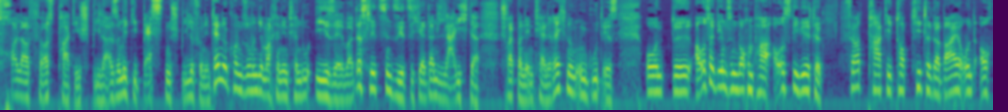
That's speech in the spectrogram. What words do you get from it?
toller First-Party-Spiele, also mit die besten Spiele für Nintendo-Konsolen, die macht der Nintendo eh selber. Das lizenziert sich ja dann leichter. Schreibt man eine interne Rechnung und gut ist. Und äh, außerdem sind noch ein paar ausgewählte Third-Party-Top-Titel dabei und auch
